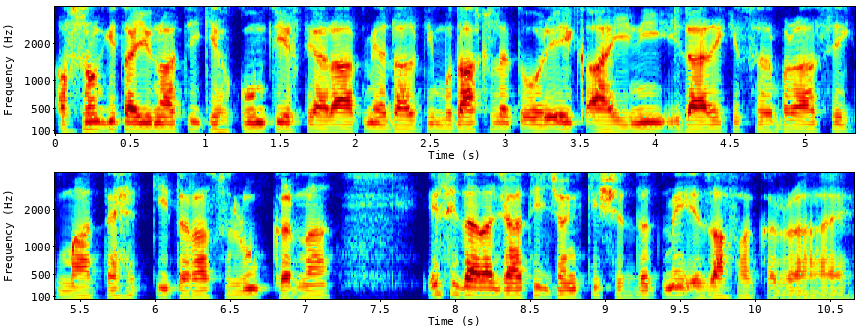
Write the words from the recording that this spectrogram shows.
افسروں کی تعیناتی کے حکومتی اختیارات میں عدالتی مداخلت اور ایک آئینی ادارے کے سربراہ سے ایک ماتحت کی طرح سلوک کرنا اس ادارہ جاتی جنگ کی شدت میں اضافہ کر رہا ہے۔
